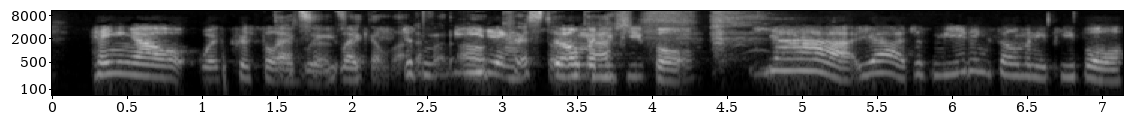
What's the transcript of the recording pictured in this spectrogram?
hanging out with Crystal that Egley, like, like just oh, meeting oh, Crystal, so gosh. many people. yeah, yeah, just meeting so many people.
